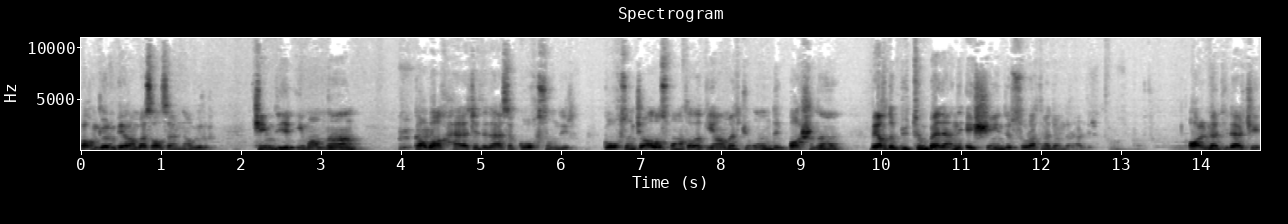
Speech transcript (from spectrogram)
Baxın görün Peyğəmbər sallallahu əleyhi nə buyurur? Kim deyir imamdan qabaq hərəkət edərsə qorxsun deyir. Qorxsun ki, Allah Subhanahu taala qiyamət günü onun deyir başını və yaxud da bütün bədənini eşşəyin deyir surətinə döndərərdir. Alimlər deyirlər ki,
